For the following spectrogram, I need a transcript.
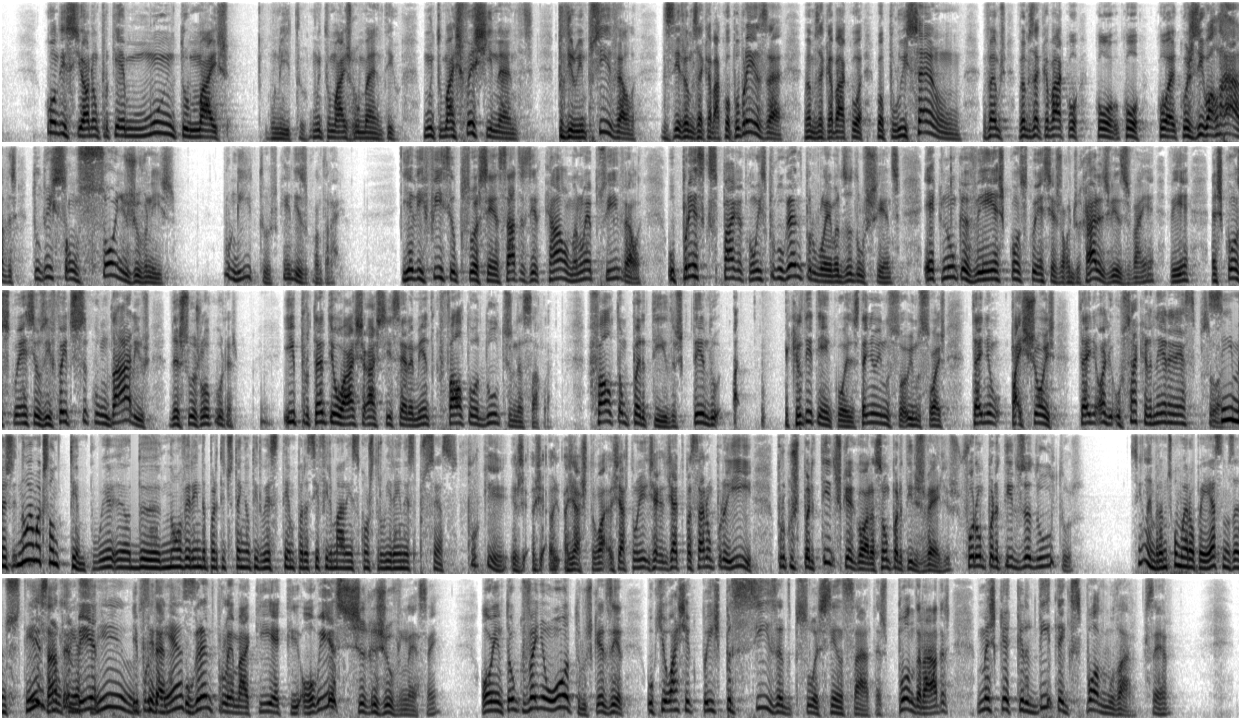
Condicionam porque é muito mais bonito, muito mais romântico, muito mais fascinante pedir o impossível. Dizer vamos acabar com a pobreza, vamos acabar com a, com a poluição, vamos, vamos acabar com, com, com, a, com as desigualdades. Tudo isto são sonhos juvenis. Bonitos. Quem diz o contrário? E é difícil pessoas sensatas dizer calma, não é possível. O preço que se paga com isso, porque o grande problema dos adolescentes é que nunca veem as consequências, ou raras vezes veem, as consequências, os efeitos secundários das suas loucuras. E, portanto, eu acho, acho sinceramente que faltam adultos na sala. Faltam partidos que, tendo acreditem em coisas, tenham emoções, tenham paixões, tenham. Olha, o Sá Carneiro era essa pessoa. Sim, mas não é uma questão de tempo, é, é de não haver ainda partidos que tenham tido esse tempo para se afirmarem, se construírem nesse processo. Porquê? Já, já, estão, já, estão, já, já te passaram por aí. Porque os partidos que agora são partidos velhos foram partidos adultos. Sim, lembramos como era o PS nos anos 70, Exatamente. o PSD, o e, portanto, CDS. o grande problema aqui é que ou esses se rejuvenescem, ou então que venham outros. Quer dizer, o que eu acho é que o país precisa de pessoas sensatas, ponderadas, mas que acreditem que se pode mudar, percebe?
